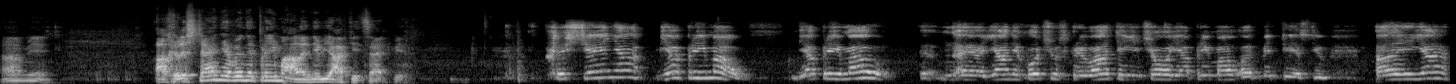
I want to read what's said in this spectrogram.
Амінь. А хрещення ви не приймали ні в якій церкві? Хрещення я приймав. Я приймав, я не хочу скривати нічого, я приймав адвентистів. Але я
